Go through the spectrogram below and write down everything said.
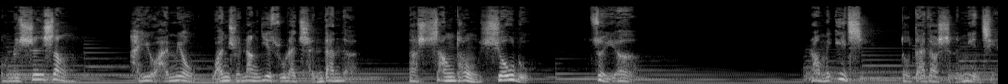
我们的身上还有还没有完全让耶稣来承担的那伤痛、羞辱。罪恶，让我们一起都带到神的面前，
